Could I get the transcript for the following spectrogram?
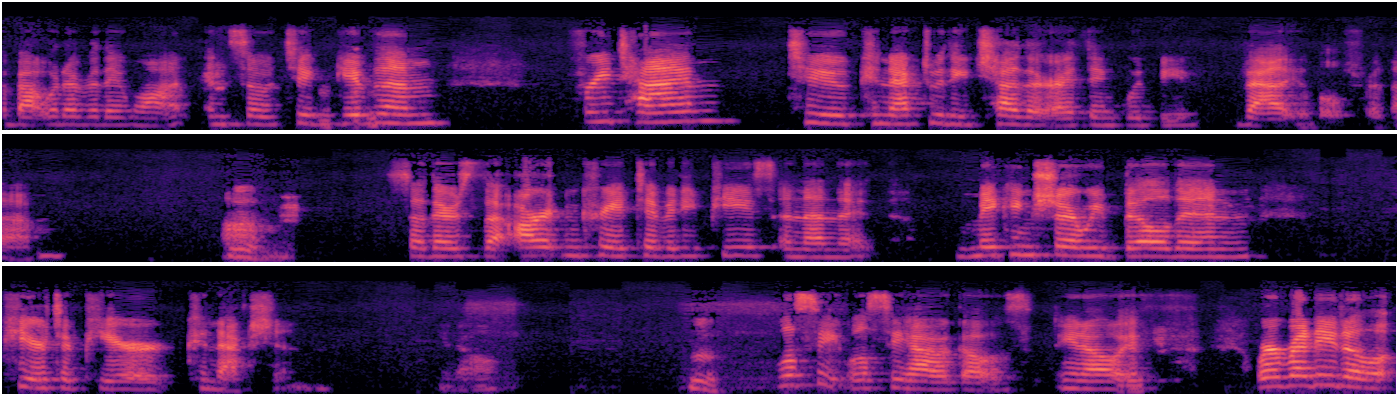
about whatever they want. And so to give them free time to connect with each other, I think would be valuable for them. Um, so there's the art and creativity piece, and then the making sure we build in peer-to-peer connection. You know, Hmm. we'll see. We'll see how it goes. You know, if we're ready to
